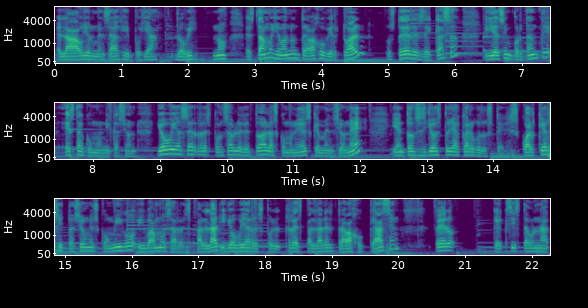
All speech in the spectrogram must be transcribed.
el audio, el mensaje y pues ya, lo vi. No, estamos llevando un trabajo virtual ustedes desde casa y es importante esta comunicación. Yo voy a ser responsable de todas las comunidades que mencioné y entonces yo estoy a cargo de ustedes. Cualquier situación es conmigo y vamos a respaldar y yo voy a respaldar el trabajo que hacen, pero que exista una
